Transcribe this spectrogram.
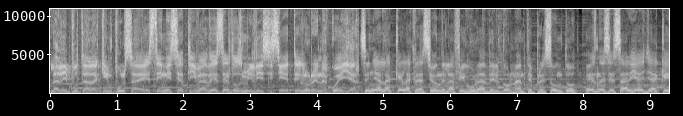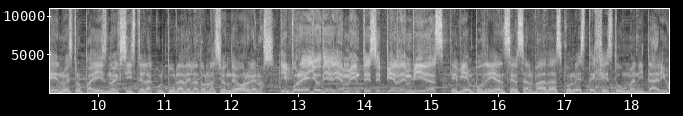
La diputada que impulsa esta iniciativa desde el 2017, Lorena Cuellar, señala que la creación de la figura del donante presunto es necesaria ya que en nuestro país no existe la cultura de la donación de órganos y por ello diariamente se pierden vidas que bien podrían ser salvadas con este gesto humanitario.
